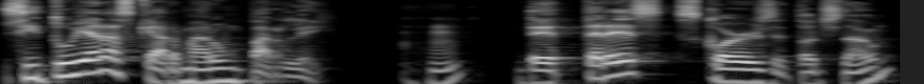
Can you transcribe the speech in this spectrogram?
si tuvieras que armar un parlay de tres scores de touchdown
